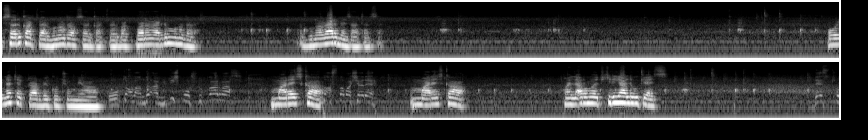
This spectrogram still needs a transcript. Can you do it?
Sarı kart ver buna da sarı kart ver. Bak bana verdin buna da ver. Buna verme zaten sen. Oyna tekrar be koçum ya. Orta alanda müthiş boşluklar var. Maresca. Maresca. Palermo etkili geldi bu kez. Destro.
